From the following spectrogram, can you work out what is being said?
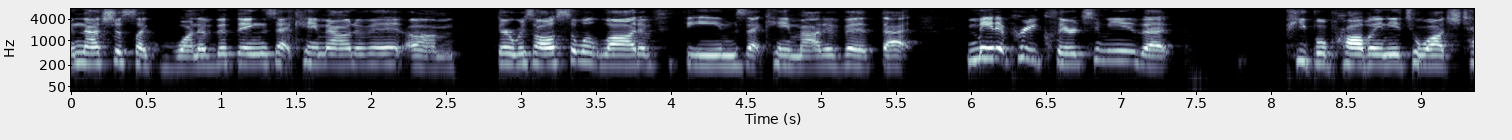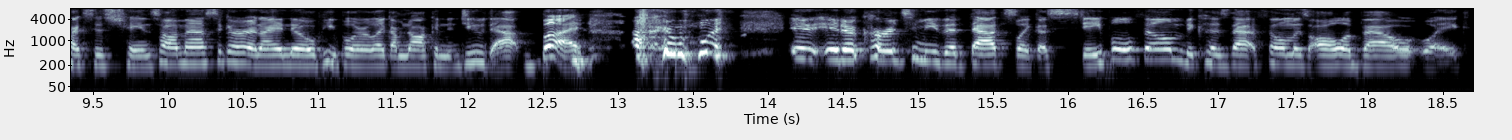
and that's just like one of the things that came out of it um, there was also a lot of themes that came out of it that made it pretty clear to me that people probably need to watch Texas Chainsaw Massacre. And I know people are like, I'm not going to do that. But it, it occurred to me that that's like a staple film because that film is all about like,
